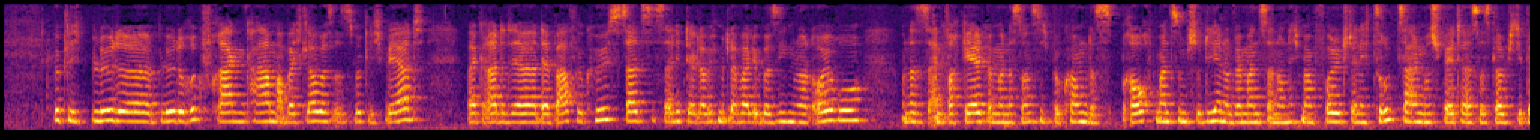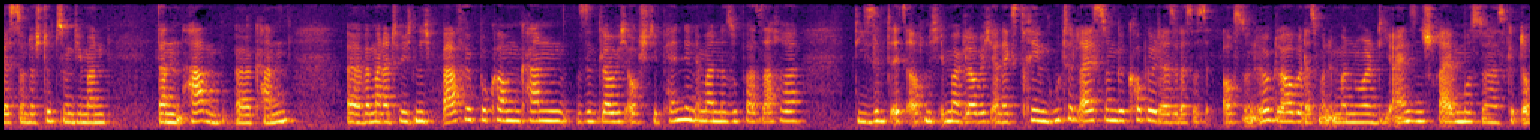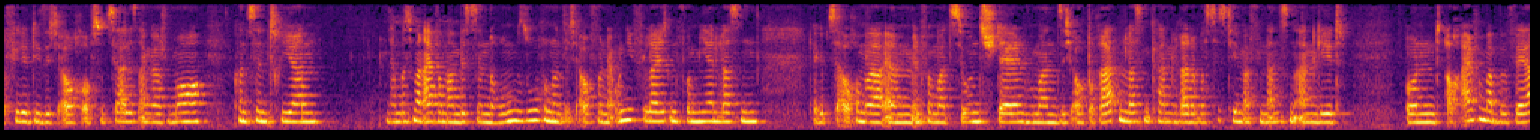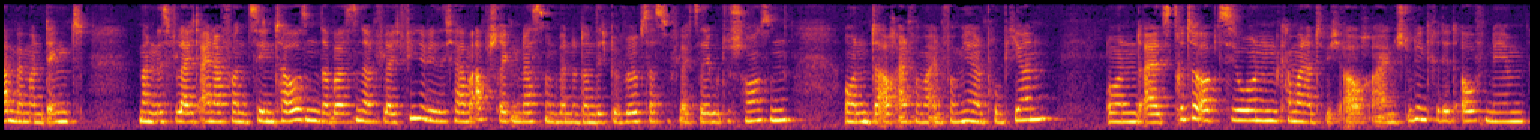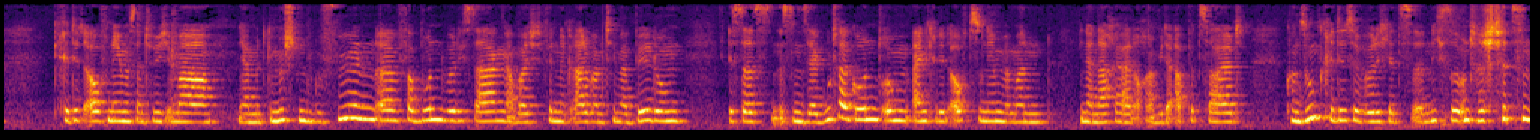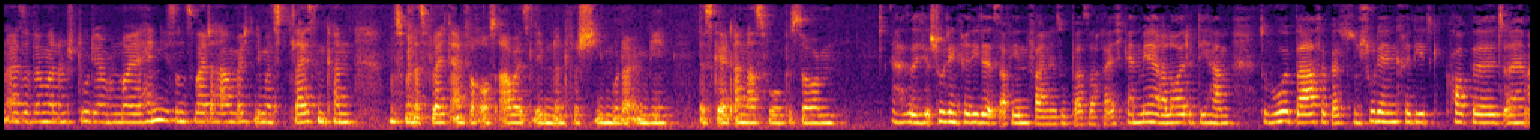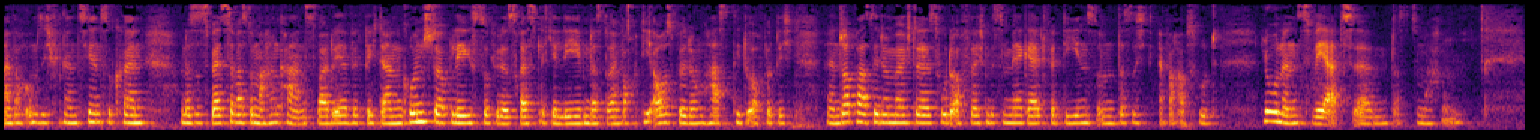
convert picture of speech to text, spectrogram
wirklich blöde, blöde Rückfragen kamen. Aber ich glaube, es ist wirklich wert weil gerade der, der BAföG-Höchstsatz, da liegt ja, glaube ich, mittlerweile über 700 Euro. Und das ist einfach Geld, wenn man das sonst nicht bekommt. Das braucht man zum Studieren. Und wenn man es dann noch nicht mal vollständig zurückzahlen muss später, ist das, glaube ich, die beste Unterstützung, die man dann haben äh, kann. Äh, wenn man natürlich nicht BAföG bekommen kann, sind, glaube ich, auch Stipendien immer eine super Sache. Die sind jetzt auch nicht immer, glaube ich, an extrem gute Leistungen gekoppelt. Also das ist auch so ein Irrglaube, dass man immer nur die Einsen schreiben muss, sondern es gibt auch viele, die sich auch auf soziales Engagement konzentrieren da muss man einfach mal ein bisschen rumsuchen und sich auch von der Uni vielleicht informieren lassen. Da gibt es ja auch immer ähm, Informationsstellen, wo man sich auch beraten lassen kann, gerade was das Thema Finanzen angeht. Und auch einfach mal bewerben, wenn man denkt, man ist vielleicht einer von 10.000, aber es sind dann vielleicht viele, die sich haben abschrecken lassen. Und wenn du dann dich bewirbst, hast du vielleicht sehr gute Chancen. Und da auch einfach mal informieren und probieren. Und als dritte Option kann man natürlich auch einen Studienkredit aufnehmen. Kredit aufnehmen ist natürlich immer ja, mit gemischten Gefühlen äh, verbunden, würde ich sagen. Aber ich finde gerade beim Thema Bildung ist das ist ein sehr guter Grund, um einen Kredit aufzunehmen, wenn man ihn dann nachher halt auch wieder abbezahlt. Konsumkredite würde ich jetzt äh, nicht so unterstützen. Also wenn man im Studium neue Handys und so weiter haben möchte, die man sich leisten kann, muss man das vielleicht einfach aufs Arbeitsleben dann verschieben oder irgendwie das Geld anderswo besorgen. Also Studienkredite ist auf jeden Fall eine super Sache. Ich kenne mehrere Leute, die haben sowohl BAföG als auch einen Studienkredit gekoppelt, ähm, einfach um sich finanzieren zu können. Und das ist das Beste, was du machen kannst, weil du ja wirklich dann einen Grundstock legst so für das restliche Leben, dass du einfach die Ausbildung hast, die du auch wirklich einen Job hast, den du möchtest, wo du auch vielleicht ein bisschen mehr Geld verdienst. Und das ist einfach absolut lohnenswert, ähm, das zu machen.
